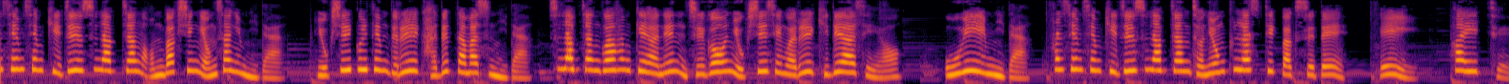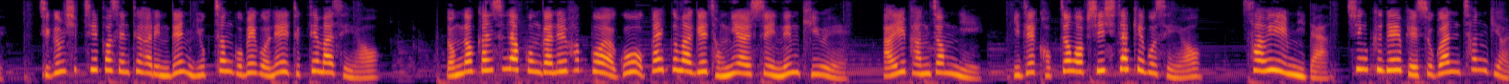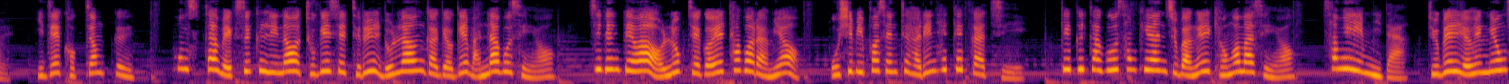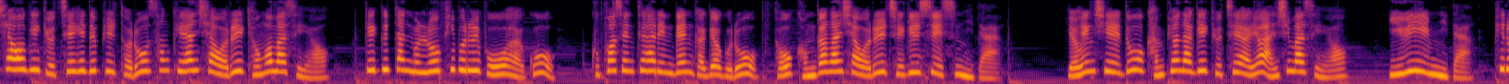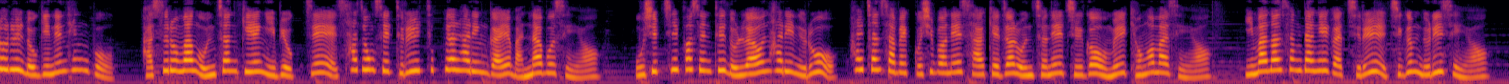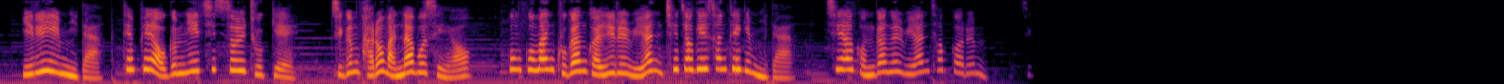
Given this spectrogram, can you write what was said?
한샘샘 키즈 수납장 언박싱 영상입니다. 욕실 꿀템들을 가득 담았습니다. 수납장과 함께하는 즐거운 욕실 생활을 기대하세요. 5위입니다. 한샘샘 키즈 수납장 전용 플라스틱 박스대 A 화이트 지금 17% 할인된 6,900원에 득템하세요. 넉넉한 수납 공간을 확보하고 깔끔하게 정리할 수 있는 기회. 아이 방 정리. 이제 걱정 없이 시작해보세요. 4위입니다. 싱크대 배수관 청결. 이제 걱정 끝. 홈스타 맥스 클리너 2개 세트를 놀라운 가격에 만나보세요. 찌든 때와 얼룩 제거에 탁월하며 52% 할인 혜택까지. 깨끗하고 상쾌한 주방을 경험하세요. 3위입니다. 듀벨 여행용 샤워기 교체 헤드 필터로 상쾌한 샤워를 경험하세요. 깨끗한 물로 피부를 보호하고 9% 할인된 가격으로 더욱 건강한 샤워를 즐길 수 있습니다. 여행 시에도 간편하게 교체하여 안심하세요. 2위입니다. 피로를 녹이는 행복. 바스로망 온천기행 입욕제 4종 세트를 특별 할인가에 만나보세요. 57% 놀라운 할인으로 8,490원의 4계절 온천의 즐거움을 경험하세요. 2만원 상당의 가치를 지금 누리세요. 1위입니다. 테페 어금니 칫솔 2개. 지금 바로 만나보세요. 꼼꼼한 구강 관리를 위한 최적의 선택입니다. 치아 건강을 위한 첫걸음.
